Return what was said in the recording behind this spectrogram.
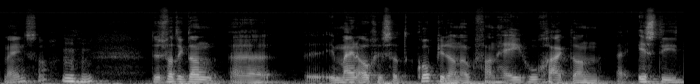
Meens toch? Mhm. Dus wat ik dan, eh, in mijn ogen is dat kopje dan ook van, hé, hey, hoe ga ik dan, eh, is die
